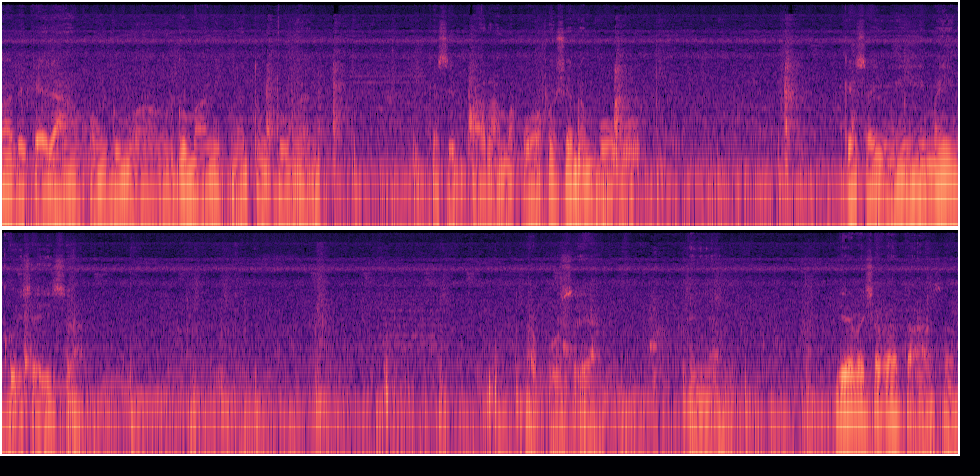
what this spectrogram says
Bali, kailangan kong guma- gumamit ng tungtungan. Kasi para makuha ko siya ng buo. Kesa yung hihimayin ko isa-isa. Tapos, ayan. Ganyan. Hindi naman siya kataasan.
